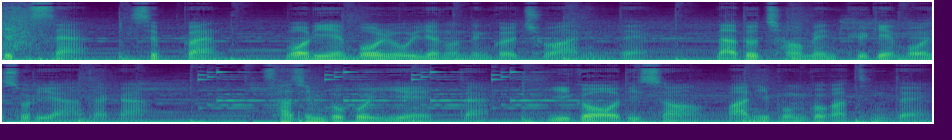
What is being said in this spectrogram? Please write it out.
식사, 습관, 머리에 뭘 올려놓는 걸 좋아하는데 나도 처음엔 그게 뭔 소리야 하다가 사진 보고 이해했다. 이거 어디서 많이 본 것 같은데.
